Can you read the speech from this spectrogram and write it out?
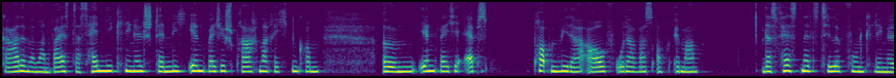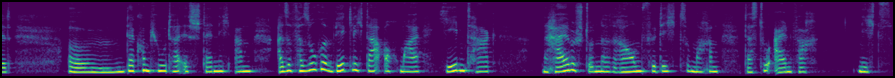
gerade wenn man weiß, das Handy klingelt ständig, irgendwelche Sprachnachrichten kommen, ähm, irgendwelche Apps poppen wieder auf oder was auch immer. Das Festnetztelefon klingelt, ähm, der Computer ist ständig an. Also versuche wirklich da auch mal jeden Tag eine halbe Stunde Raum für dich zu machen, dass du einfach nichts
